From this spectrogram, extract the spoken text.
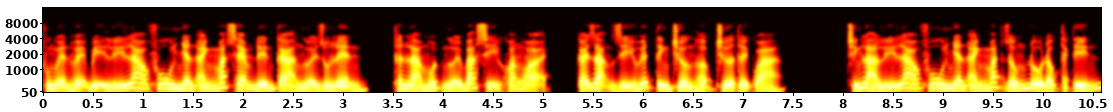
Phùng Nguyễn Huệ bị Lý Lao phu nhân ánh mắt xem đến cả người run lên, thân là một người bác sĩ khoa ngoại, cái dạng gì huyết tinh trường hợp chưa thấy qua. Chính là Lý Lao phu nhân ánh mắt giống đồ độc thạch tín,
